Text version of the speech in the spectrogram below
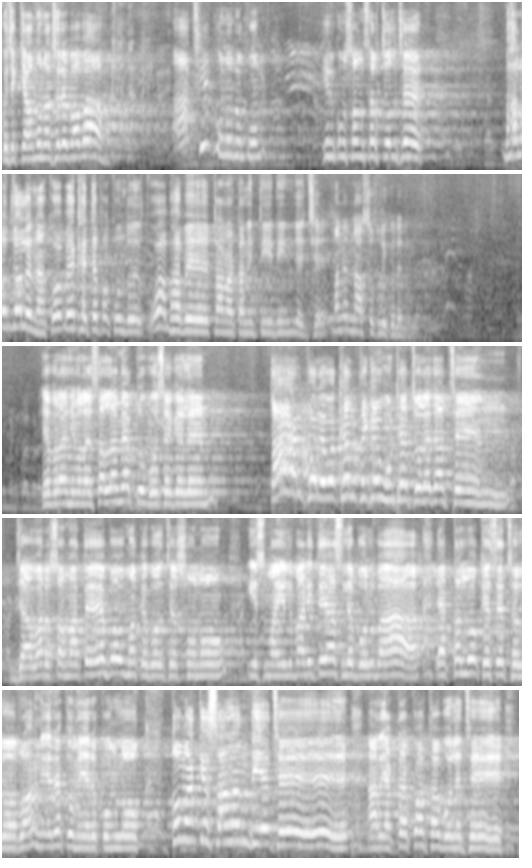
কইছে, কেমন আছো রে বাবা? আছি কোনো রকম কীরকম সংসার চলছে? ভালো চলে না। কবে খাইতে পাকুন ভাবে টানাটানি দিয়ে দিন যাচ্ছে মানে না শুকরি করে দিল। ইব্রাহিম সাল্লাম একটু বসে গেলেন। তারপরে ওখান থেকে উঠে চলে যাচ্ছেন। যাওয়ার সমাতে বৌমাকে বলছে, শোনো, ইসমাইল বাড়িতে আসলে বলবা, একটা লোক এসেছিল, রং এরকম এরকম লোক। তোমাকে সালাম দিয়েছে আর একটা কথা বলেছে।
